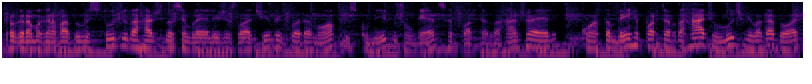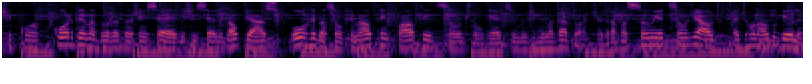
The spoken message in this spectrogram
Programa gravado no estúdio da Rádio da Assembleia Legislativa em Florianópolis, comigo, João Guedes, repórter da Rádio L, com a também repórter da rádio, Ludmila Gadotti, com a coordenadora da agência L, Gisele Dalpiazzo. O Redação Final tem pauta e edição de João Guedes e Ludmila Gadotti. A gravação e edição de áudio é de Ronaldo Geiler.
